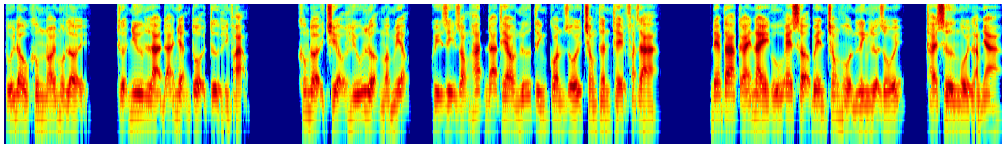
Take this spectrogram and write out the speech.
Túi đầu không nói một lời, tựa như là đã nhận tội tử hình phạm. Không đợi triệu hữu lượng mở miệng, quỷ dị giọng hát đã theo nữ tính con rối trong thân thể phát ra. Đem ta cái này ú e sợ bên trong hồn linh lừa dối, thái sư ngồi làm nhà.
